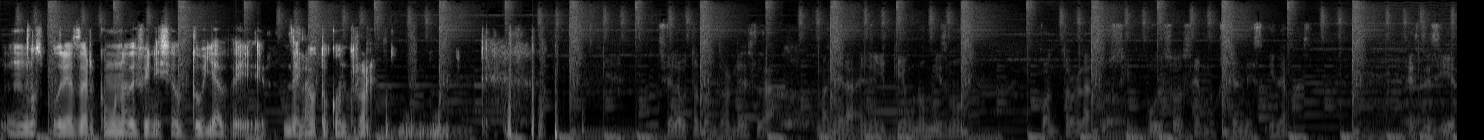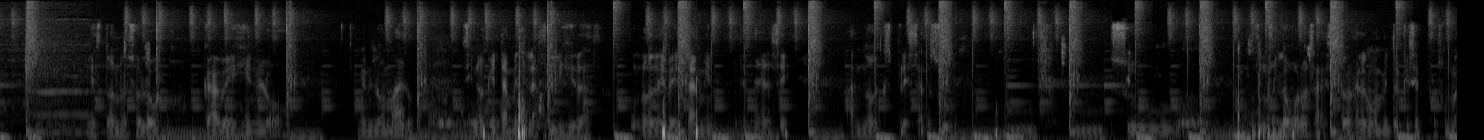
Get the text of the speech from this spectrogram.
¿Nos podrías dar como una definición tuya de, del autocontrol? El autocontrol es la manera en la que uno mismo controla sus impulsos, emociones y demás. Es decir, esto no solo cabe en lo, en lo malo, sino que también en la felicidad. Uno debe también tenerse a no expresar su, sus logros hasta el momento que se presuma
